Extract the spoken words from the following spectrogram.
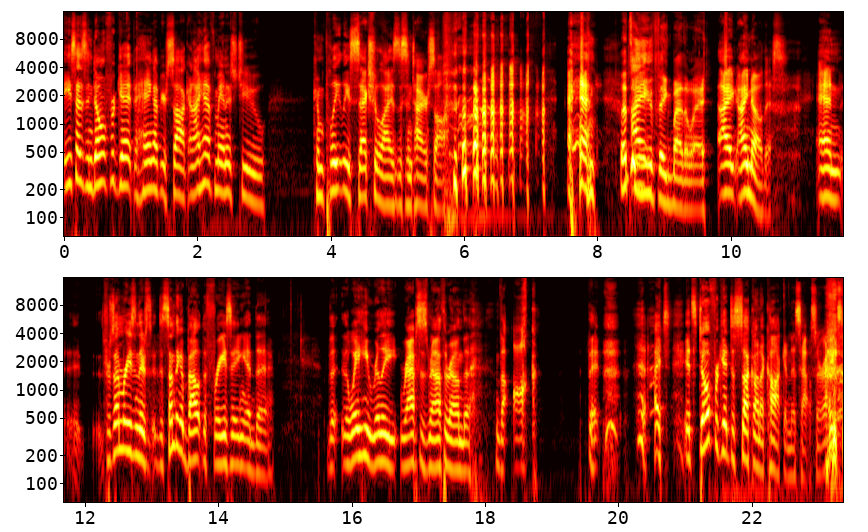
he says, and don't forget to hang up your sock. And I have managed to completely sexualize this entire song, and That's a I- you thing, by the way. I I know this, and for some reason there's, there's something about the phrasing and the, the the way he really wraps his mouth around the the awk that I, it's don't forget to suck on a cock in this house, all right?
